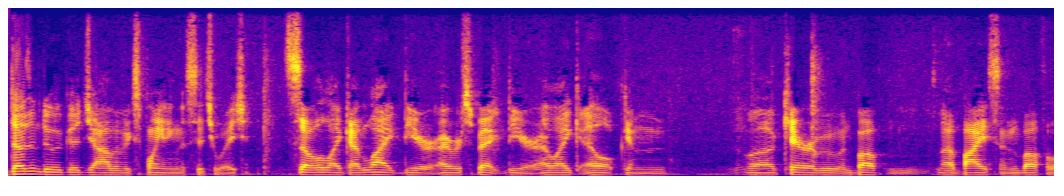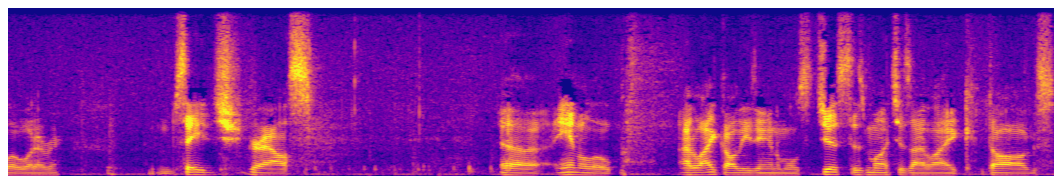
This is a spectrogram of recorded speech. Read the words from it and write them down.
doesn't do a good job of explaining the situation. So like I like deer, I respect deer, I like elk and uh, caribou and buff, uh, bison, buffalo, whatever, sage grouse, uh, antelope. I like all these animals just as much as I like dogs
